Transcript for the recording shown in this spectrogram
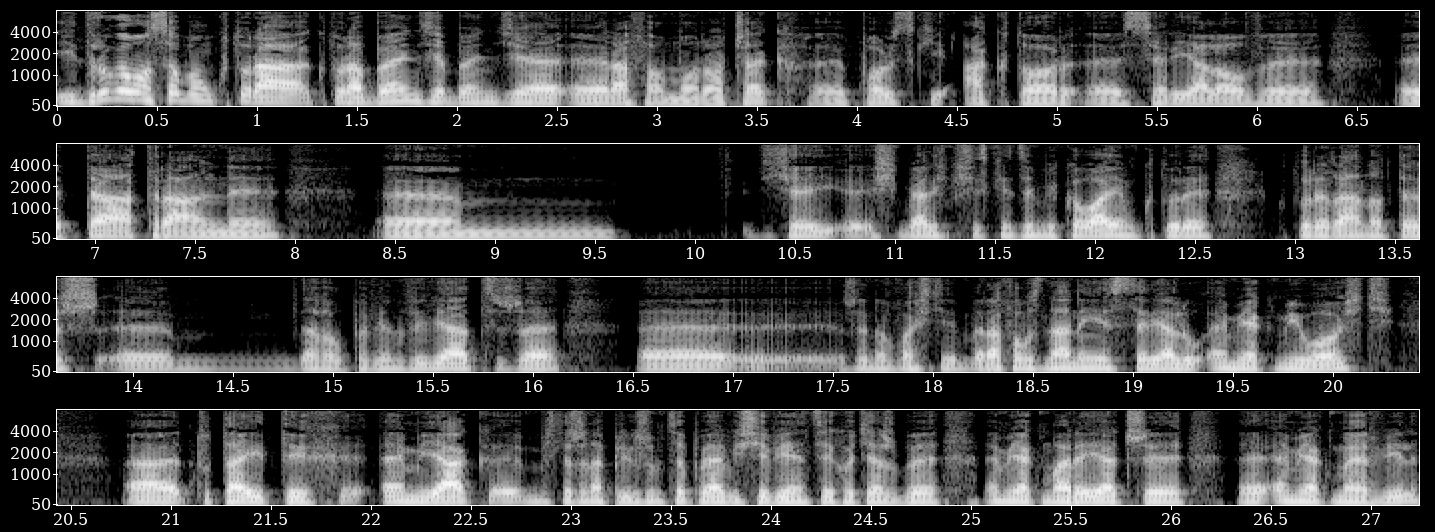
I drugą osobą, która, która będzie, będzie e, Rafał Moroczek, polski aktor serialowy, E, teatralny. Dzisiaj e, śmialiśmy się z księdzem Mikołajem, który, który rano też dawał pewien wywiad, że, e, że no właśnie Rafał znany jest z serialu M jak miłość. Tutaj tych M jak, myślę, że na pielgrzymce pojawi się więcej, chociażby M jak Maryja czy M jak Merville.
